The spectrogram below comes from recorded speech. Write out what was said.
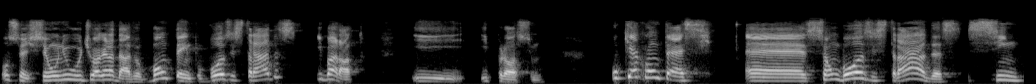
Ou seja, você une o útil ao agradável. Bom tempo, boas estradas e barato. E, e próximo. O que acontece? É, são boas estradas, sim.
